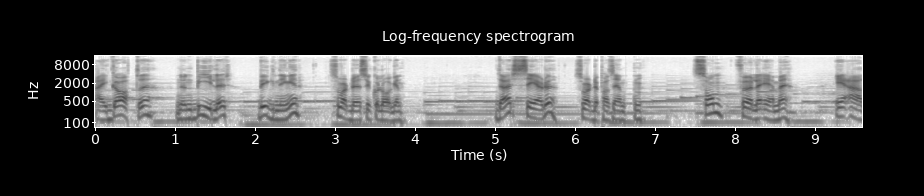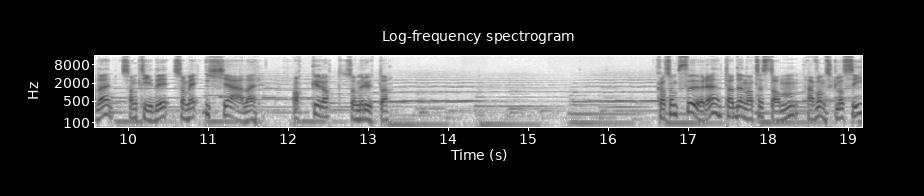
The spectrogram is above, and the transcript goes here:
ei gate, noen biler, bygninger, svarte psykologen. Der ser du, svarte pasienten. Sånn føler jeg meg. Jeg er der samtidig som jeg ikke er der. Akkurat som ruta. Hva som fører til denne tilstanden er vanskelig å si,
